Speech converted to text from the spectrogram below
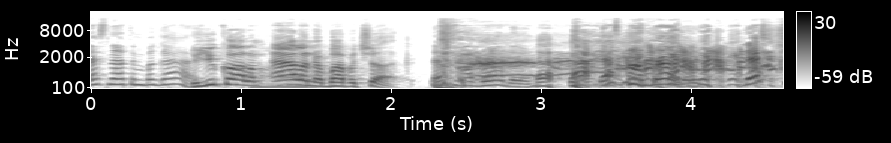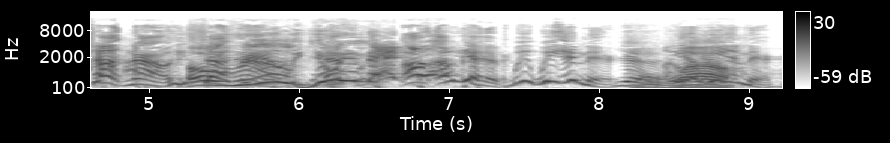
that's nothing but God. Do you call him Allen or Bubba Chuck? That's my brother. That's my brother. That's Chuck now. He's Oh, Chuck now. really? You in that? Oh, oh yeah. We we in there. Yeah. Oh, yeah, Wow. we in there.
